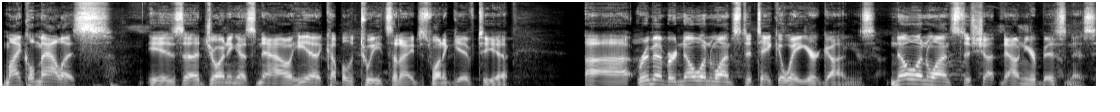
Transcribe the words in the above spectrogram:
Michael Malice is uh, joining us now. He had a couple of tweets that I just want to give to you. Uh, remember, no one wants to take away your guns. No one wants to shut down your business.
